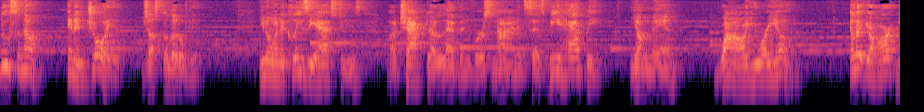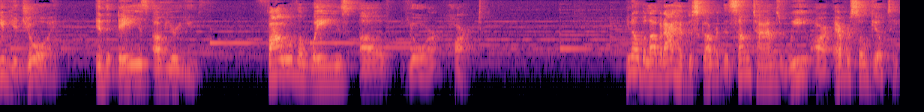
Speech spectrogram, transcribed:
Loosen up and enjoy it just a little bit. You know, in Ecclesiastes uh, chapter 11, verse 9, it says, Be happy, young man, while you are young, and let your heart give you joy in the days of your youth. Follow the ways of your heart. You know, beloved, I have discovered that sometimes we are ever so guilty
